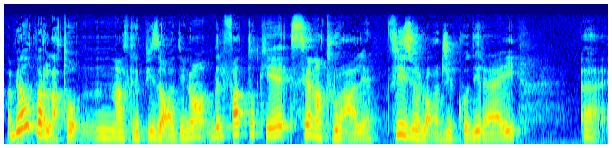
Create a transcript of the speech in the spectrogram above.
Abbiamo parlato in altri episodi no? del fatto che sia naturale, fisiologico direi, eh,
